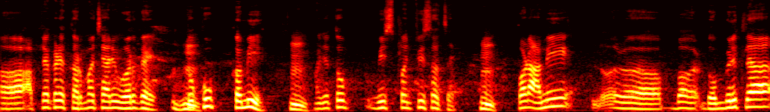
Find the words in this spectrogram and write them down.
आपल्याकडे कर्मचारी वर्ग आहे तो. खूप कमी आहे. म्हणजे तो वीस पंचवीसच आहे. पण आम्ही डोंबिवलीतल्या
